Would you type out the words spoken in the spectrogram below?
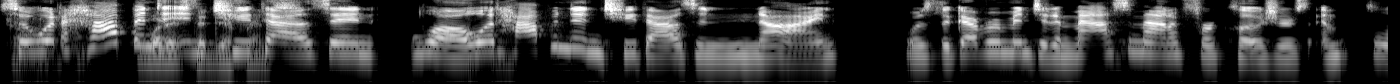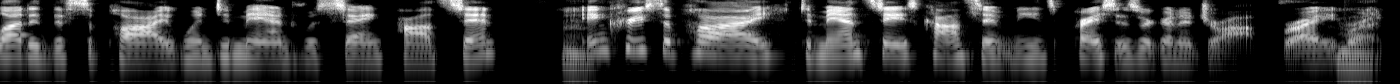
So Got what happened What in 2000, well, what happened in 2009 was the government did a mass amount of foreclosures and flooded the supply when demand was staying constant. Hmm. Increased supply, demand stays constant means prices are going to drop, right? Right.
